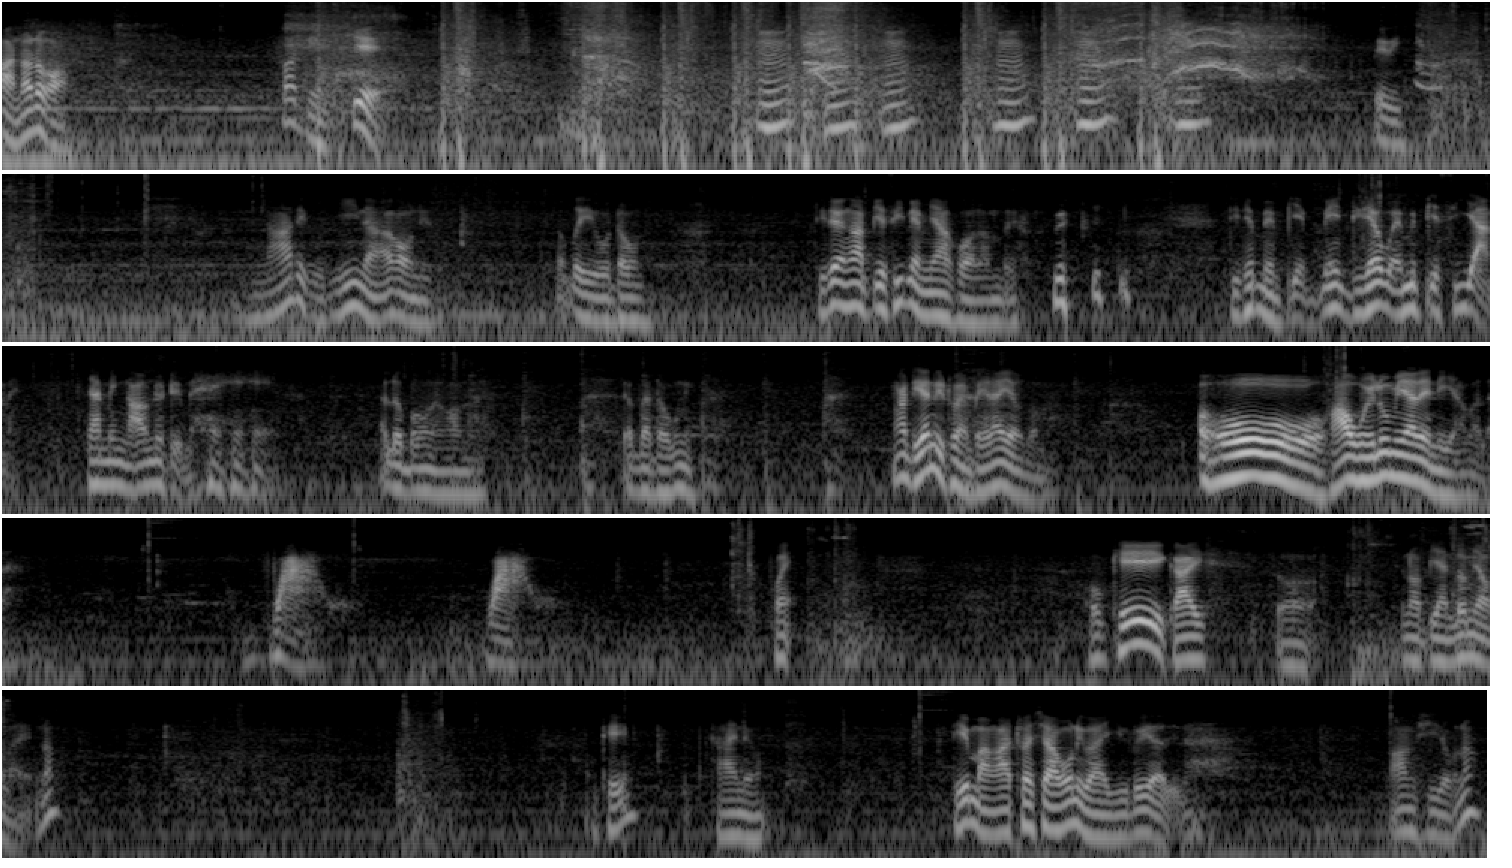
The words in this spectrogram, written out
ဟာနောက်တော့ကောင် fucking shit အင်းအင်းအင်းအင်းအင်းအင်း baby နားတွေကိုညီးနာအကောင်နေတော့ပေကိုတုံးဒီတဲ့ငါပစ္စည်းနဲ့များခေါ်လာမသိဒီတဲ့မင်းပြင်မင်းဒီတဲ့ဝယ်မင်းပစ္စည်းရမယ်ဒါမင်းငောင်းနဲ့တွေ့မယ်ဟဲဟဲဟဲအဲ့လိုပုံစံကောင်းတယ်တက်တဲ့တုံးနေငါဒီကနေထွက်ရင်ဘယ်နဲ့ရောက်သွားမှာအိုးဟာဝင်လို့မရတဲ့နေရာပါလား ဝေါဝေါ Okay guys ဆိုတော့ကျွန်တော်ပြန်လွတ်မြောက်လာရင်နော် Okay ခိုင်းတော့ဒီမှာငါ treasure ဘုံတွေပါယူလို့ရသေးလားအားမရှိတော့ဘူးနော်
